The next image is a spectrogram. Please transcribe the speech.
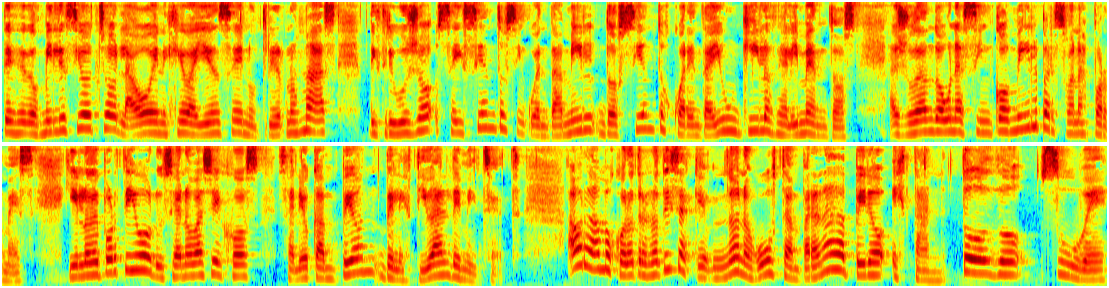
Desde 2018, la ONG bayense Nutrirnos Más distribuyó 650.241 kilos de alimentos, ayudando a unas 5.000 personas por mes. Y en lo deportivo, Luciano Vallejos salió campeón del Estival de Michet. Ahora vamos con otras noticias que no nos gustan para nada, pero están. Todo sube.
